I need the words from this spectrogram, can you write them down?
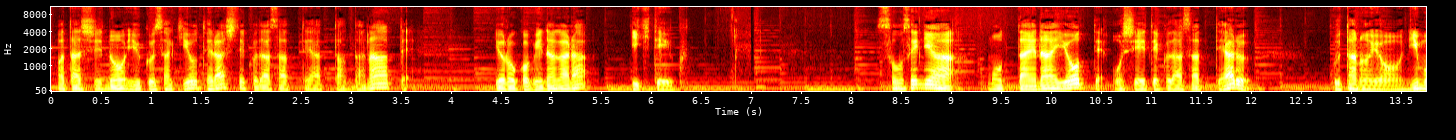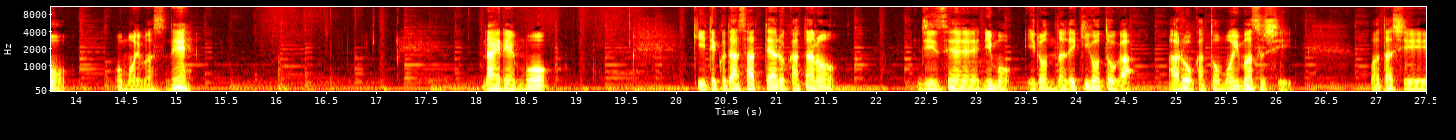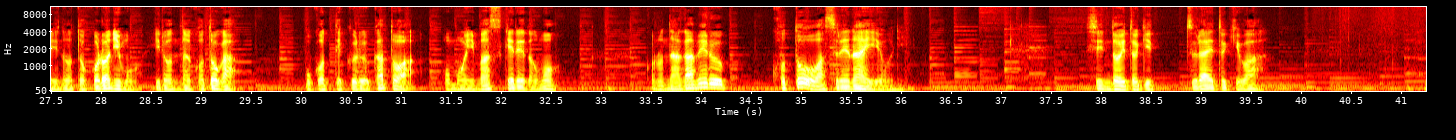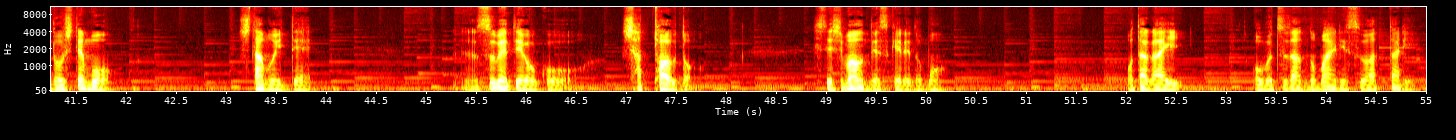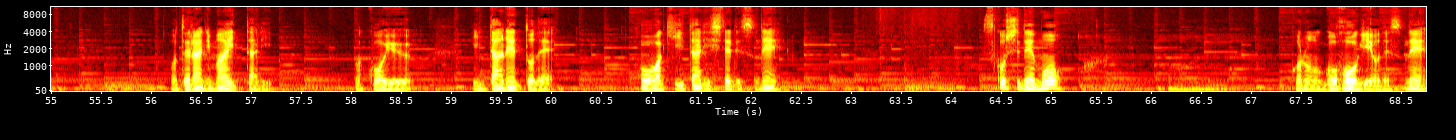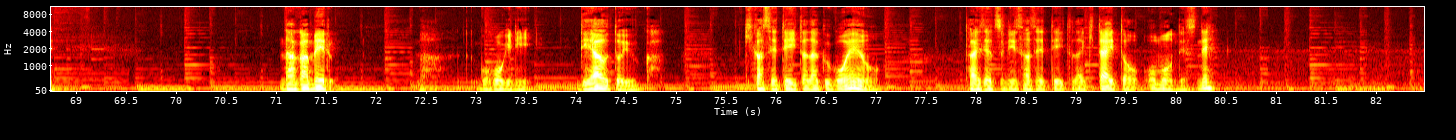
私の行く先を照らしてくださってやったんだなって、喜びながら生きていく。そうせにはもったいないよって教えてくださってある歌のようにも思いますね。来年も聞いてくださってある方の人生にもいろんな出来事があろうかと思いますし、私のところにもいろんなことが起こってくるかとは思いますけれども、この眺めることを忘れないように、しんどい時、辛い時は、どうしても下向いて、すべてをこう、シャットアウトしてしまうんですけれども、お互いお仏壇の前に座ったり、お寺に参ったり、まあ、こういうインターネットで法話聞いたりしてですね、少しでも、このご褒義をですね、眺める。ま、ご褒義に出会うというか、聞かせていただくご縁を大切にさせていただきたいと思うんですね。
